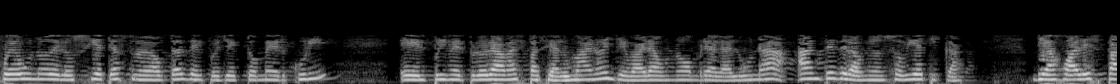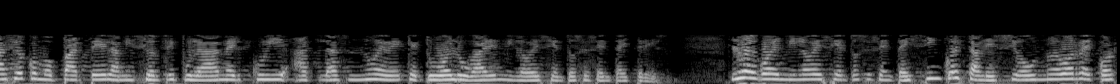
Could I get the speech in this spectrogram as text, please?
fue uno de los siete astronautas del proyecto Mercury, el primer programa espacial humano en llevar a un hombre a la Luna antes de la Unión Soviética. Viajó al espacio como parte de la misión tripulada Mercury Atlas 9 que tuvo lugar en 1963. Luego, en 1965, estableció un nuevo récord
